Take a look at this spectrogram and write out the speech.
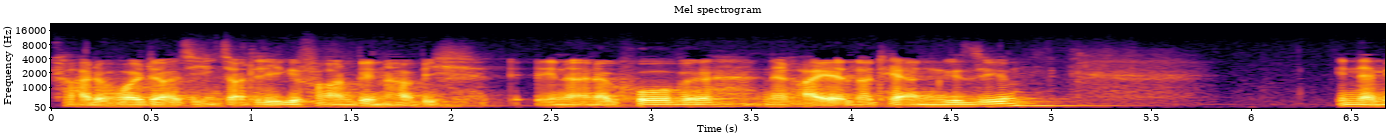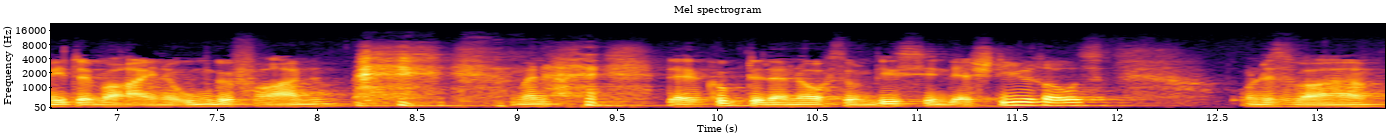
Gerade heute, als ich ins Atelier gefahren bin, habe ich in einer Kurve eine Reihe Laternen gesehen. In der Mitte war eine umgefahren. Man, da guckte dann noch so ein bisschen der Stiel raus. Und es war,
